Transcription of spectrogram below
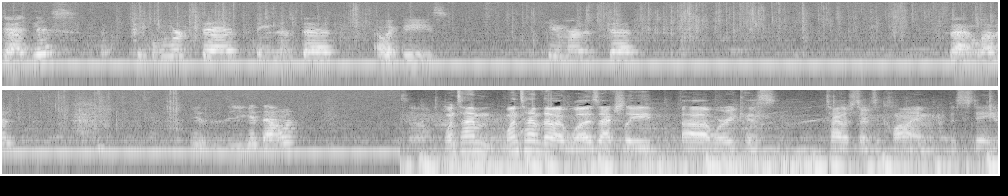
deadness. People who are dead, things that are dead, I like these. Humor that's dead. Is that eleven? You, did you get that one? One time, one time though, I was actually uh, worried because Tyler starts to climb the stage,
